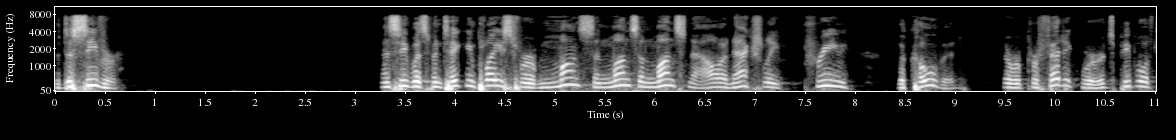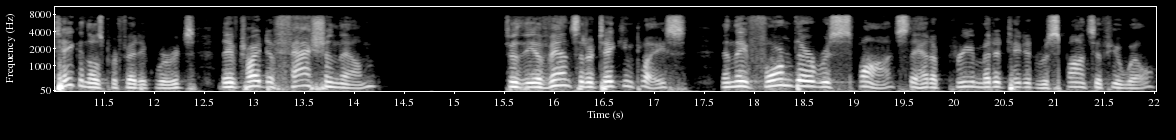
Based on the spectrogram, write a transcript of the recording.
The deceiver. And see, what's been taking place for months and months and months now, and actually pre the COVID, there were prophetic words. People have taken those prophetic words, they've tried to fashion them to the events that are taking place. Then they formed their response. They had a premeditated response, if you will.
